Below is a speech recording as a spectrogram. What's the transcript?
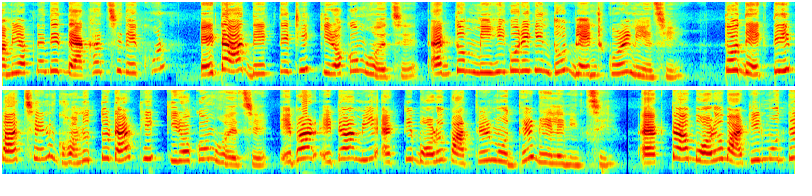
আমি আপনাদের দেখাচ্ছি, দেখুন। এটা দেখতে ঠিক কীরকম হয়েছে? একদম মিহি করে কিন্তু ব্লেন্ড করে নিয়েছি। তো দেখতেই পাচ্ছেন ঘনত্বটা ঠিক কীরকম হয়েছে। এবার এটা আমি একটি বড় পাত্রের মধ্যে ঢেলে নিচ্ছি। একটা বড় বাটির মধ্যে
